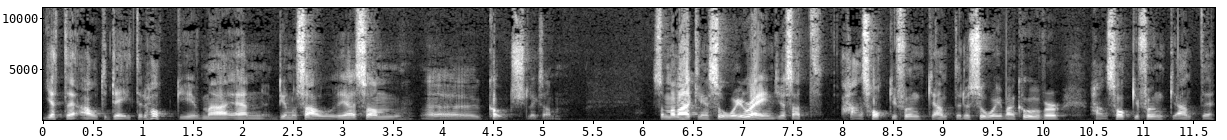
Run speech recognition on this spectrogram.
jätteoutdated hockey med en dinosaurie som eh, coach. Liksom. Som man verkligen såg i Rangers att hans hockey funkar inte. Du såg i Vancouver, hans hockey funkar inte.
